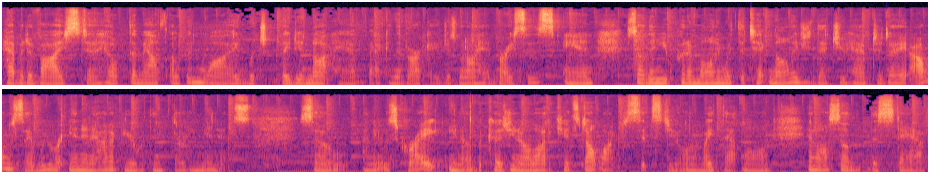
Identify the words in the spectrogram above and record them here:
have a device to help the mouth open wide, which they did not have back in the dark ages when I had braces. And so then you put them on, and with the technology that you have today, I want to say we were in and out of here within 30 minutes. So, and it was great, you know, because, you know, a lot of kids don't like to sit still and wait that long. And also, the staff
